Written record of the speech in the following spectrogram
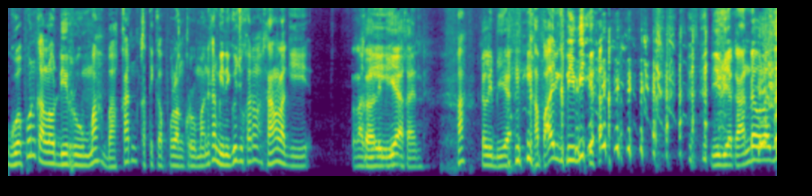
Gua pun kalau di rumah bahkan ketika pulang ke rumah ini kan bini gue juga sekarang, sekarang lagi lagi ke Libya kan Hah? ke Libya Ngapain ke Libya? Libya kandau lagi.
